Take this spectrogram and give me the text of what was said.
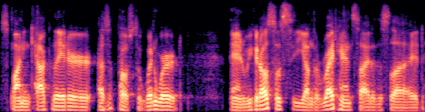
spawning calculator as opposed to WinWord. And we could also see on the right-hand side of the slide,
